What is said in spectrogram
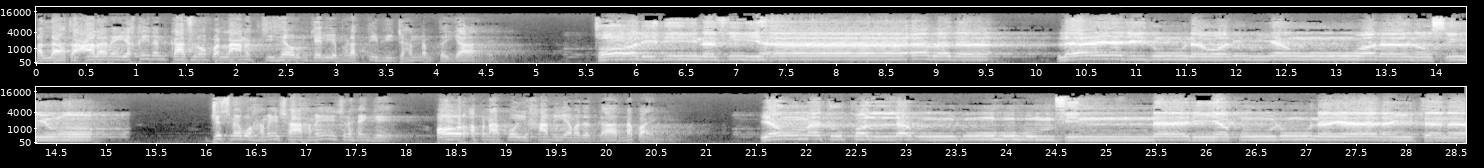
اللہ تعالیٰ نے یقیناً کافروں پر لعنت کی ہے اور ان کے لیے بھڑکتی بھی جہنم تیار ہے۔ خالدين فيها أبدا لا يجدون وليا ولا نصيرا. جس میں وہ ہمیشہ ہمیش رہیں گے اور اپنا کوئی حامی یا مددگار نہ پائیں گے۔ يوم تقلب وجوههم في النار يقولون يا ليتنا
